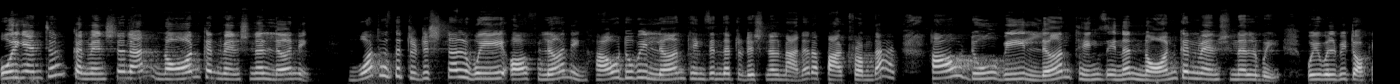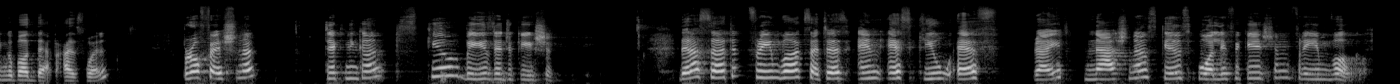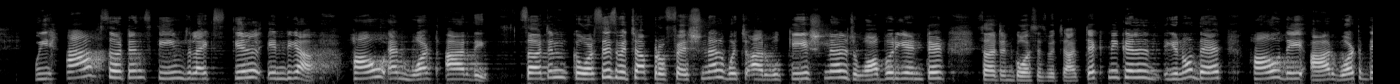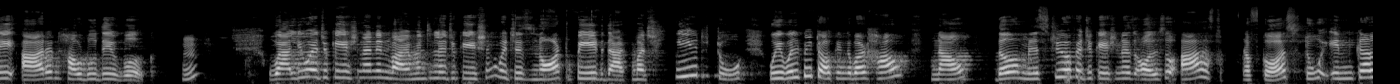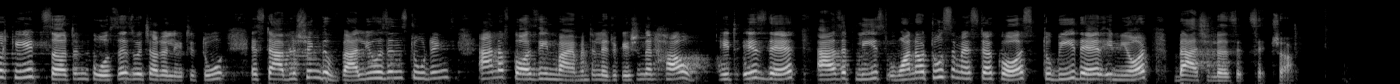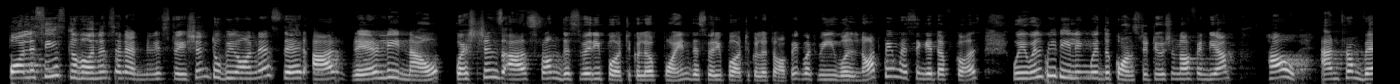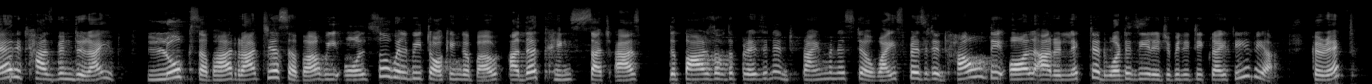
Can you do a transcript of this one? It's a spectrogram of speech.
Oriental, conventional and non-conventional learning what is the traditional way of learning? How do we learn things in the traditional manner? Apart from that, how do we learn things in a non-conventional way? We will be talking about that as well. Professional, technical, skill-based education. There are certain frameworks such as NSQF, right? National Skills Qualification Framework we have certain schemes like Skill India. How and what are they? Certain courses which are professional, which are vocational, job oriented, certain courses which are technical, you know that how they are, what they are and how do they work. Hmm? Value education and environmental education which is not paid that much heed to, we will be talking about how now the Ministry of Education has also asked, of course, to inculcate certain courses which are related to establishing the values in students and of course the environmental education that how it is there as at least one or two semester course to be there in your bachelor's etc. Policies, governance and administration, to be honest, there are rarely now questions asked from this very particular point, this very particular topic, but we will not be missing it, of course. We will be dealing with the Constitution of India, how and from where it has been derived. Lok Sabha, Rajya Sabha, we also will be talking about other things such as the powers of the president, prime minister, vice president, how they all are elected, what is the eligibility criteria, correct?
